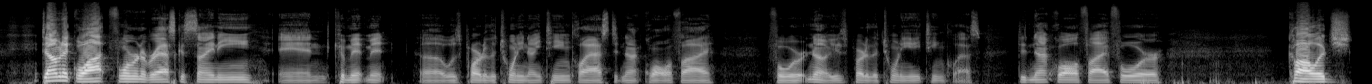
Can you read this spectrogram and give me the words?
Dominic Watt, former Nebraska signee and commitment, uh, was part of the 2019 class. Did not qualify for. No, he was part of the 2018 class. Did not qualify for college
